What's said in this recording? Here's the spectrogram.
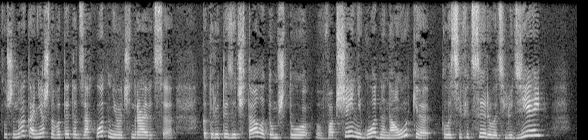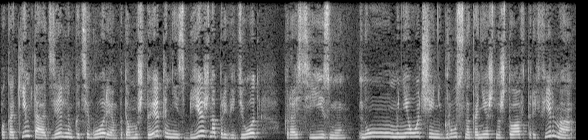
Слушай, ну и, конечно, вот этот заход мне очень нравится, который ты зачитал о том, что вообще негодно науке классифицировать людей по каким-то отдельным категориям, потому что это неизбежно приведет к расизму. Ну, мне очень грустно, конечно, что авторы фильма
